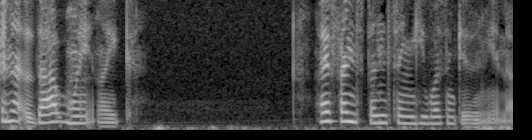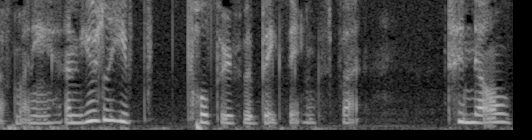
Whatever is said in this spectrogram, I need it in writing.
at that point, like, my friend's been saying he wasn't giving me enough money, and usually he pulls through for the big things, but to know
